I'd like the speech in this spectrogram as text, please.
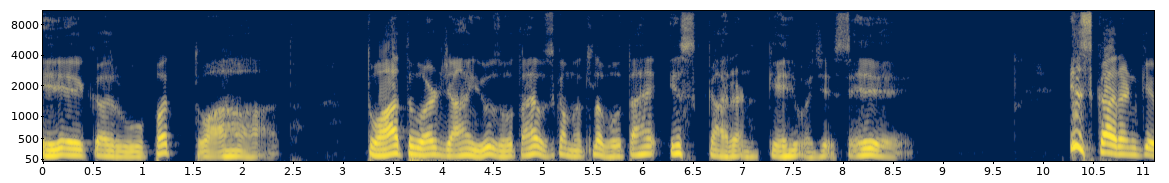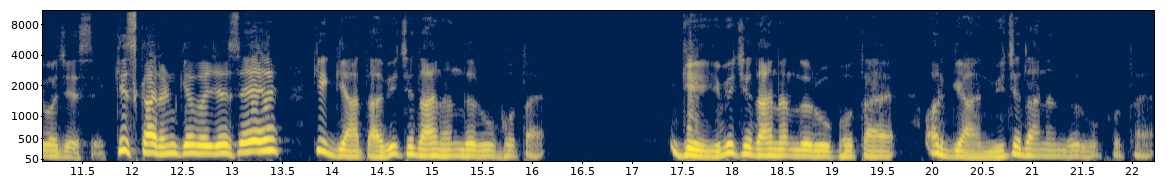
एक रूपत्वात् त्वात वर्ड जहाँ यूज़ होता है, उसका मतलब होता है इस कारण के वजह से। इस कारण के वजह से, किस कारण के वजह से? कि ज्ञाता भी चिदानंद रूप होता है। ज्ञेय भी चिदानंद रूप होता है और ज्ञान भी चिदानंद रूप होता है।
